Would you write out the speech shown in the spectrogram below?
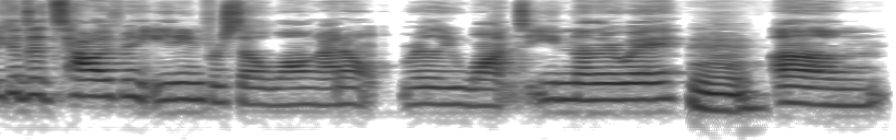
because it's how I've been eating for so long. I don't really want to eat another way. Mm. Um,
